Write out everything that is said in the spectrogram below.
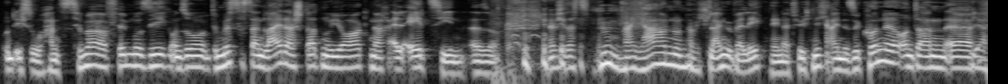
Und ich so, Hans Zimmer, Filmmusik und so, du müsstest dann leider statt New York nach L.A. ziehen. Also dann habe ich gesagt, hm, na ja, und nun habe ich lange überlegt, nee, natürlich nicht eine Sekunde. Und dann äh, ja.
